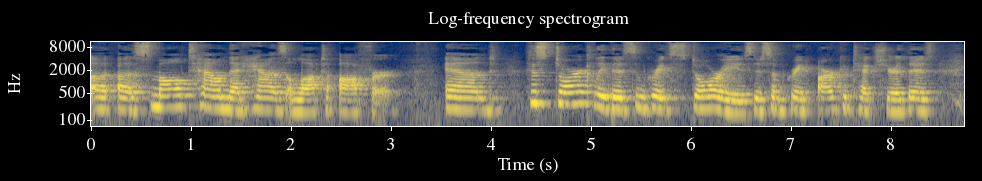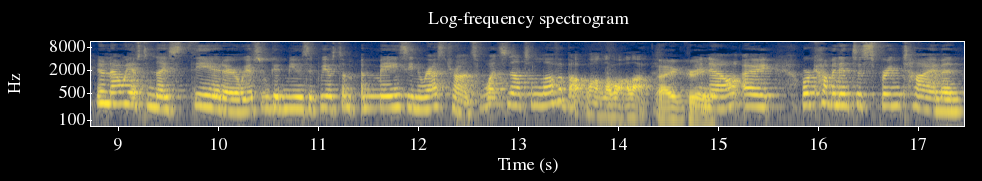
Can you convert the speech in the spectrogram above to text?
a, a small town that has a lot to offer. And historically, there's some great stories. There's some great architecture. There's you know now we have some nice theater. We have some good music. We have some amazing restaurants. What's not to love about Walla Walla? I agree. You know, I we're coming into springtime and.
